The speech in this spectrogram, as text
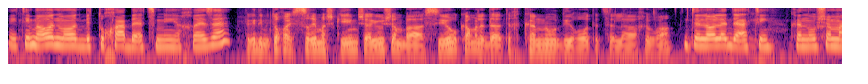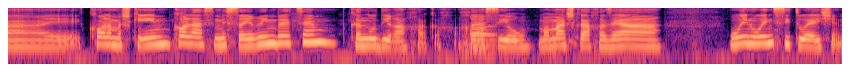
הייתי מאוד מאוד בטוחה בעצמי אחרי זה. תגידי, מתוך ה-20 משקיעים שהיו שם בסיור, כמה לדעתך קנו דירות אצל החברה? זה לא לדעתי, קנו שם אה, כל המשקיעים, כל המסיירים בעצם, קנו דירה אחר כך, אחרי 아, אה. הסיור. ממש ככה, זה היה ווין-ווין סיטואשן.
